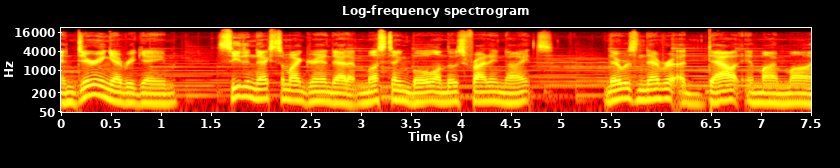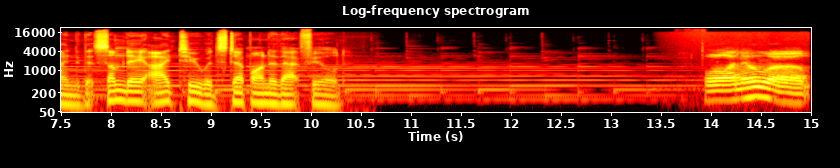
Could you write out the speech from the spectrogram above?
And during every game, seated next to my granddad at Mustang Bowl on those Friday nights, there was never a doubt in my mind that someday I too would step onto that field. Well, I know, uh,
